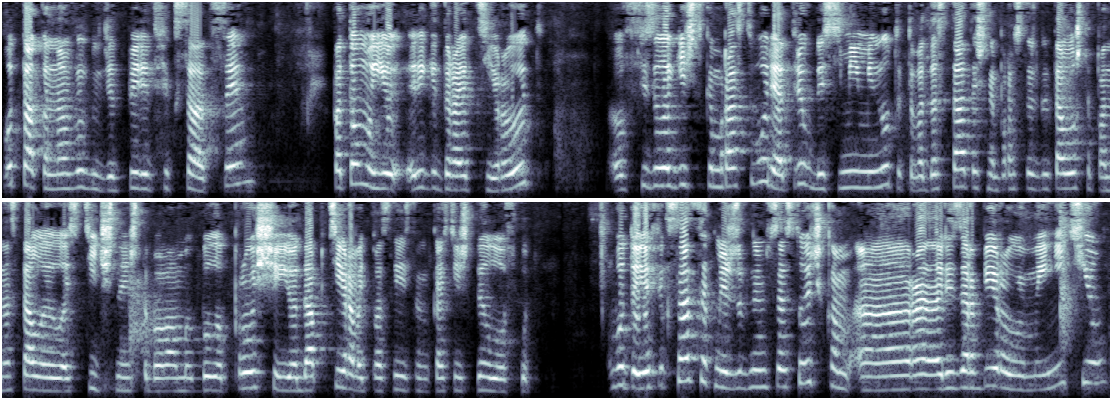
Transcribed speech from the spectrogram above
Вот так она выглядит перед фиксацией. Потом ее регидратируют. В физиологическом растворе от 3 до 7 минут этого достаточно просто для того, чтобы она стала эластичной, чтобы вам было проще ее адаптировать последствиям костичный лоскут. Вот ее фиксация к межзубным сосочкам, а, резорбируемой нитью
